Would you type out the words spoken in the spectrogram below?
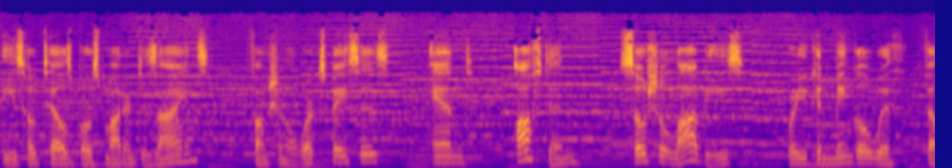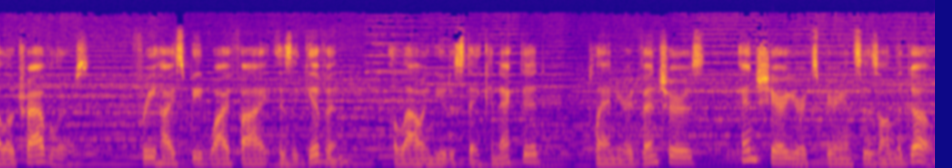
These hotels boast modern designs, functional workspaces, and often social lobbies where you can mingle with fellow travelers. Free high speed Wi Fi is a given, allowing you to stay connected, plan your adventures, and share your experiences on the go.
